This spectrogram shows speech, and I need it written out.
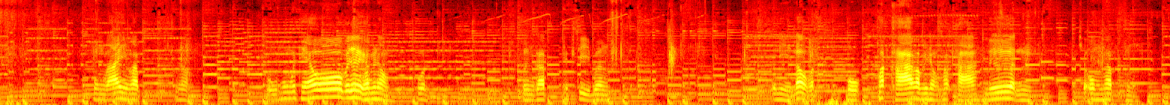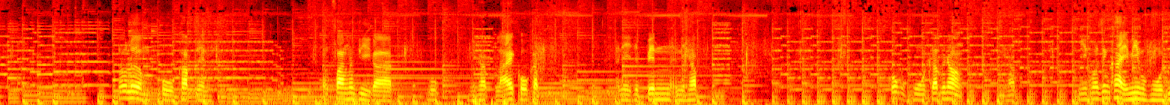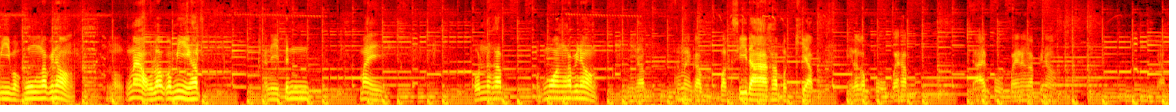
หุ้งร้ายอยู่ครับพี่น้องปลูกหุ้งไปแถวไปเลยครับพี่น้องพูดเบิ่งครับ F4 เบิ่งตัวนี้เราก็ ปลูกพักขาครับพี่น้องพักขาเลื่อนชะอมครับเราเริ่มปลูกครับเนี่ยทางฟังทั้งพี่ก็ปลูกนี่ครับหลายโกครับ อันนี้จะเป็นอันนี้ครับโกกหูดครับพี่น้องนี่ครับมีหัวซิงไข่มีบกหูดมีบกฮุงครับพี่น้องบักเน่าเราก็มีครับ อันนี้เป็นไม้ผลนะครับบักม่วงครับพี่น้องนี่ครับ ทั้งนั้นกับบักซีดาครับบักเขียบนี่แล้วก็ปลูกไปครับย้ายปลูกไปนะครับพี่น้องครับ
